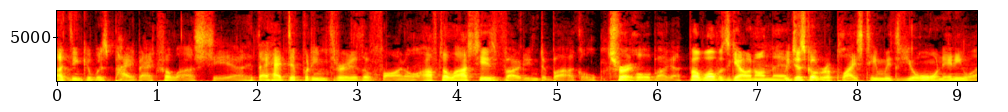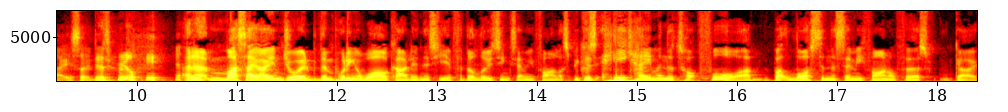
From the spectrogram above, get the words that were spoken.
I think it was payback for last year. They had to put him through to the final after last year's voting debacle. True. Poor bugger. But what was going on there? We just got replaced him with Yawn anyway, so it doesn't really. And I must say, I enjoyed them putting a wild card in this year for the losing semi finalist because he came in the top four but lost in the semi final first go.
